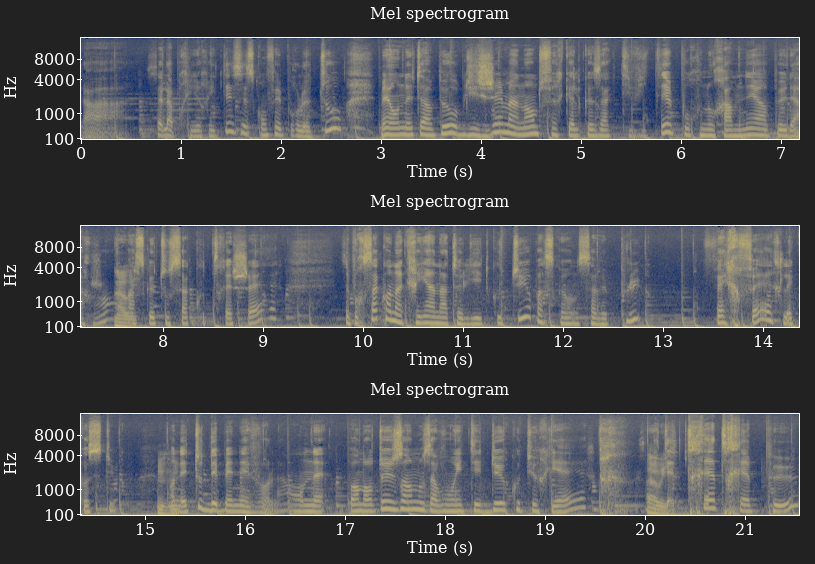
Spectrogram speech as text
la, c'est la priorité, c'est ce qu'on fait pour le tour. Mais on est un peu obligé maintenant de faire quelques activités pour nous ramener un peu d'argent, Ah oui. parce que tout ça coûte très cher. C'est pour ça qu'on a créé un atelier de couture, parce qu'on ne savait plus faire faire les costumes. Mhm. On est toutes des bénévoles. hein. On est, pendant deux ans, nous avons été deux couturières. Ah oui. C'était très très peu.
